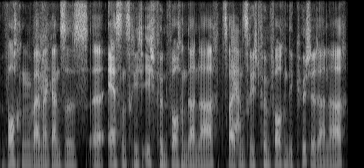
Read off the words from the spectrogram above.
Wochen, weil mein ganzes, äh, erstens rieche ich fünf Wochen danach, zweitens riecht fünf Wochen die Küche danach,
